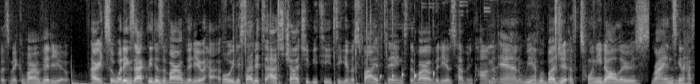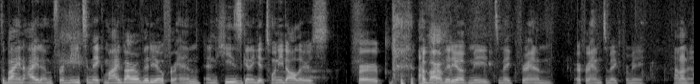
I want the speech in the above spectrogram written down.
Let's make a viral video. All right, so what exactly does a viral video have? Well, we decided to ask ChatGPT to give us five things the viral videos have in common. And we have a budget of $20. Ryan's gonna have to buy an item for me to make my viral video for him. And he's gonna get $20 for a viral video of me to make for him, or for him to make for me. I don't know.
